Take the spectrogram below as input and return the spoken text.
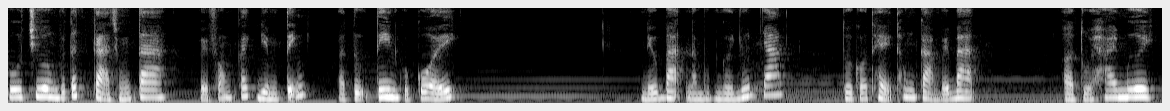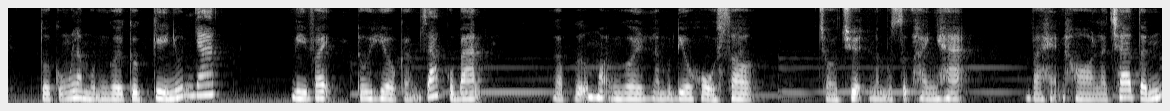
phô trương với tất cả chúng ta về phong cách điềm tĩnh và tự tin của cô ấy. Nếu bạn là một người nhút nhát, tôi có thể thông cảm với bạn. Ở tuổi 20 tôi cũng là một người cực kỳ nhút nhát. Vì vậy tôi hiểu cảm giác của bạn. Gặp gỡ mọi người là một điều khổ sở. Trò chuyện là một sự hành hạ. Và hẹn hò là tra tấn.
